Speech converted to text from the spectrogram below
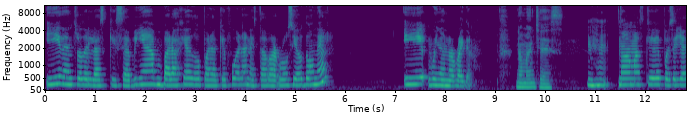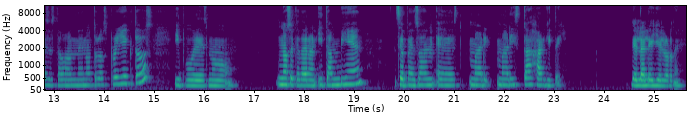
y dentro de las que se habían barajeado para que fueran estaba Rosie O'Donnell y Winona Ryder. No manches. Nada más que pues ellas estaban en otros proyectos y pues no, no se quedaron. Y también se pensó en Mariska Hargitay de La Ley y el Orden.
